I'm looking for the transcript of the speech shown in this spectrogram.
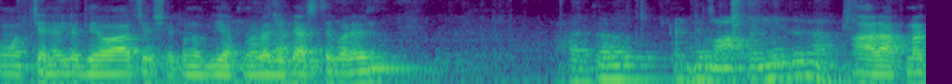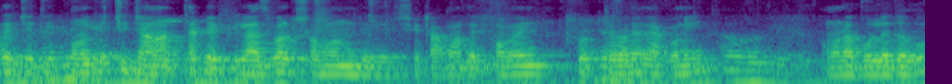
আমার চ্যানেলে দেওয়া আছে সেগুলো গিয়ে আপনারা দেখে আসতে পারেন হয়তো মাপ নিয়ে দে না আর আপনাদের যদি কোনো কিছু জানার থাকে ফ্ল্যাশ বাল্ব সম্বন্ধে সেটা আমাদের কমেন্ট করতে পারেন এখনই। আমরা বলে দেবো।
